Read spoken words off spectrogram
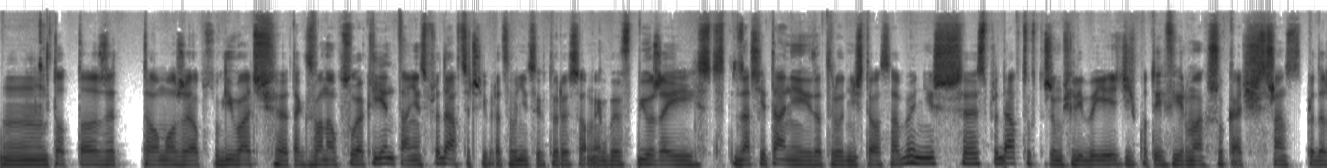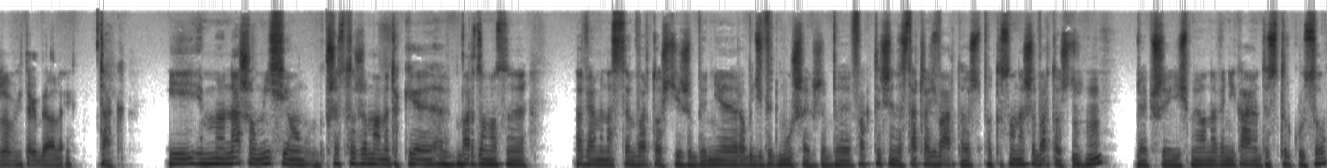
mm, to to, że to może obsługiwać e, tak zwana obsługa klienta, a nie sprzedawcy, czyli pracownicy, którzy są jakby w biurze i znacznie taniej zatrudnić te osoby niż e, sprzedawców, którzy musieliby jeździć po tych firmach, szukać szans sprzedażowych i tak dalej. Tak. I naszą misją, przez to, że mamy takie e, bardzo mocne, stawiamy na system wartości, żeby nie robić wydmuszek, żeby faktycznie dostarczać wartość, bo to są nasze wartości, Mhm. które przyjęliśmy, one wynikają też z turkusu.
